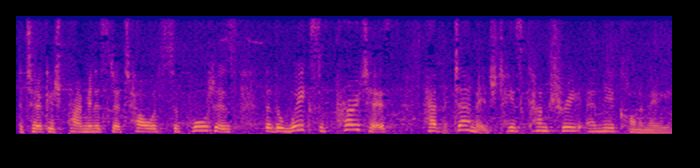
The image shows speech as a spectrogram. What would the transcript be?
The Turkish Prime Minister told supporters that the weeks of protests have damaged his country and the economy.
